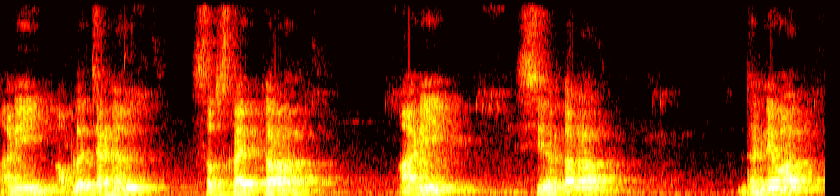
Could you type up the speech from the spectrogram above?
आणि आपलं चॅनल सबस्क्राईब करा आणि शेअर करा. धन्यवाद.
